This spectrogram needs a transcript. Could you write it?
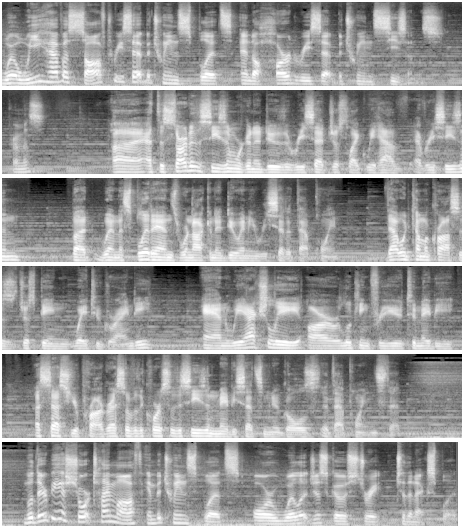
Will we have a soft reset between splits and a hard reset between seasons? Primus? Uh, at the start of the season, we're going to do the reset just like we have every season. But when a split ends, we're not going to do any reset at that point. That would come across as just being way too grindy. And we actually are looking for you to maybe assess your progress over the course of the season, maybe set some new goals at that point instead. Will there be a short time off in between splits, or will it just go straight to the next split?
